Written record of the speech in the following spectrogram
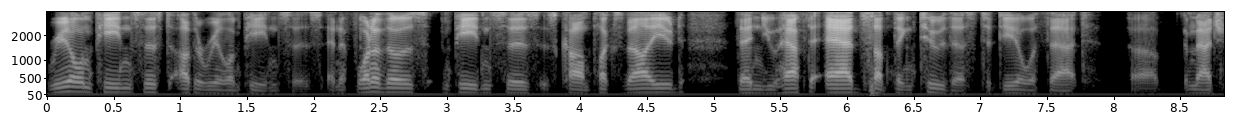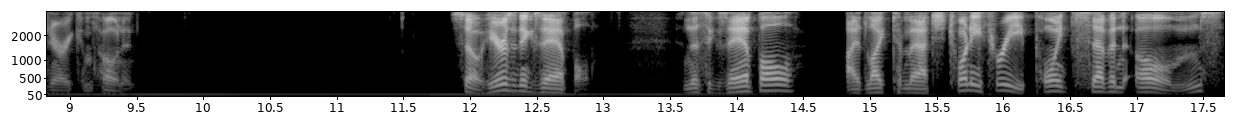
real impedances to other real impedances. And if one of those impedances is complex valued, then you have to add something to this to deal with that uh, imaginary component. So here's an example. In this example, I'd like to match 23.7 ohms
